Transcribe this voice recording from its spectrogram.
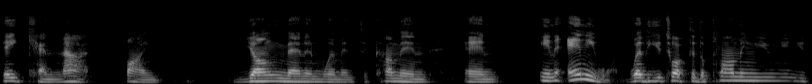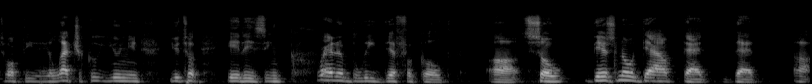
they cannot find young men and women to come in and in anyone whether you talk to the plumbing union you talk to the electrical union you talk it is incredibly difficult uh, so there's no doubt that that uh,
